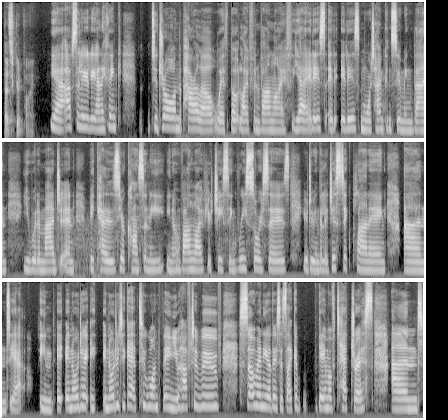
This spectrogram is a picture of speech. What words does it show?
that's a good point. Yeah, absolutely. And I think to draw on the parallel with boat life and van life, yeah, it is it, it is more time consuming than you would imagine because you're constantly, you know, van life, you're chasing resources, you're doing the logistic planning and yeah, in in order in order to get to one thing you have to move. So many others it's like a game of tetris. And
